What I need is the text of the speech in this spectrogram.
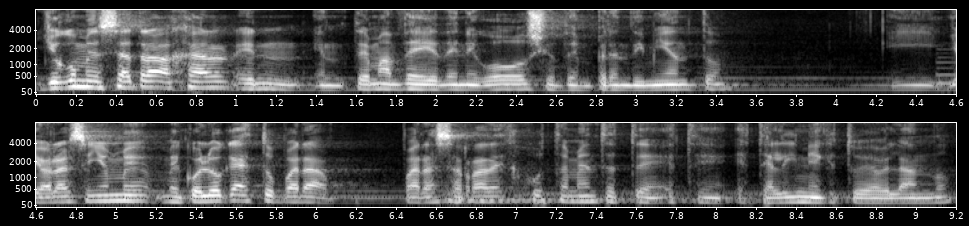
yo comencé a trabajar en, temas de, negocios, de emprendimiento, y, ahora el Señor me, coloca esto para, para cerrar justamente este, este, esta línea que estoy hablando.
